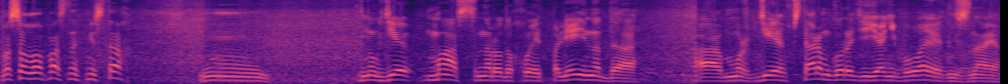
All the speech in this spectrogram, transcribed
В особо опасных местах, ну, где масса народа ходит по Ленина, да. А может, где в старом городе я не бываю, не знаю.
